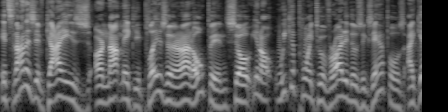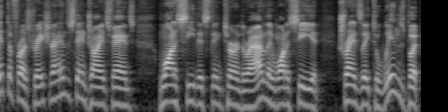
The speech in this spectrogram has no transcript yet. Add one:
It's not as if guys are not making plays or they're not open. So you know we could point to a variety of those examples. I get the frustration. I understand Giants fans want to see this thing turned around and they want to see it translate to wins. But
